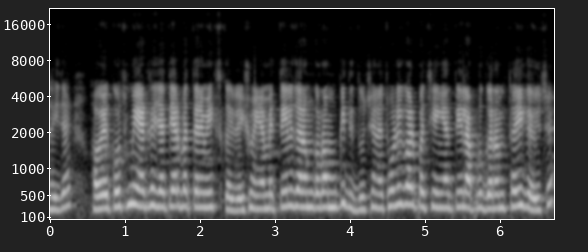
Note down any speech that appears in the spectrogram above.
થઈ જાય. હવે કોથમીર એડ થઈ જાય, ત્યારબાદ તેને મિક્સ કરી લઈશું. અહીંયા મેં તેલ ગરમ કરવા મૂકી દીધું છે અને થોડીક વાર પછી અહીંયા તેલ આપણું ગરમ થઈ ગયું છે.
